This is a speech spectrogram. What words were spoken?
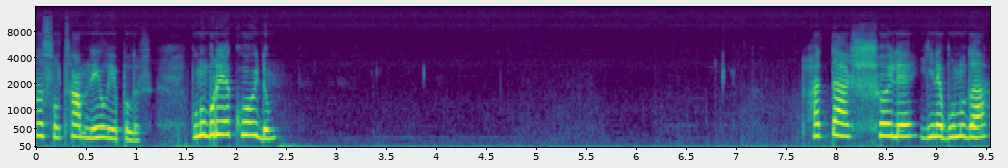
nasıl thumbnail yapılır? Bunu buraya koydum. Hatta şöyle yine bunu da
